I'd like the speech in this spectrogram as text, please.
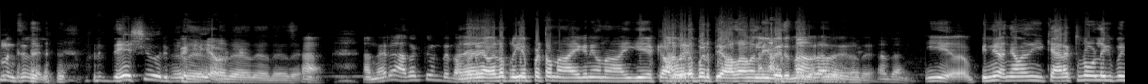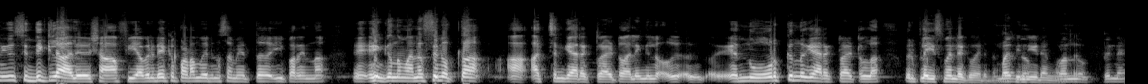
മനസ്സിലായില്ലേ. ഒരു ദേഷ്യം ഒരു അന്നേരം അതൊക്കെ ഉണ്ട് അവരുടെ പ്രിയപ്പെട്ട നായകനെയോ നായികയൊക്കെ അപകടപ്പെടുത്തിയ ആളാണല്ലോ ഈ വരുന്നത്. അതെ, അതെ, അതെ, അതെ. അതാണ്. ഈ പിന്നെ ഞാൻ ഈ ക്യാരക്ടർ റോളിലേക്ക് ഇപ്പൊ എനിക്ക് സിദ്ദിഖ് ലാൽ ഷാഫി അവരുടെയൊക്കെ പടം വരുന്ന സമയത്ത് ഈ പറയുന്ന എനിക്കൊന്ന് മനസ്സിനൊത്ത അച്ഛൻ ക്യാരക്ടറായിട്ടോ അല്ലെങ്കിൽ എന്ന് ഓർക്കുന്ന ക്യാരക്ടറായിട്ടുള്ള ഒരു പ്ലേസ്മെന്റ് ഒക്കെ വരുന്നുണ്ട് പിന്നീട് പിന്നെ?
